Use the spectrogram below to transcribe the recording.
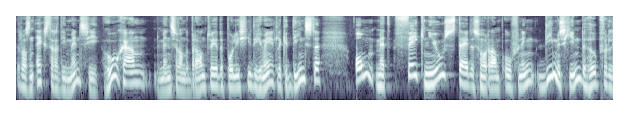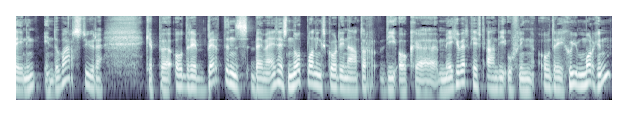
er was een extra dimensie. Hoe gaan de mensen van de brandweer, de politie, de gemeentelijke diensten om met fake news tijdens zo'n rampoefening, die misschien de hulpverlening in de war sturen. Ik heb uh, Audrey Bertens bij mij. Zij is noodplanningscoördinator die ook uh, meegewerkt heeft aan die oefening. Audrey, goedemorgen.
